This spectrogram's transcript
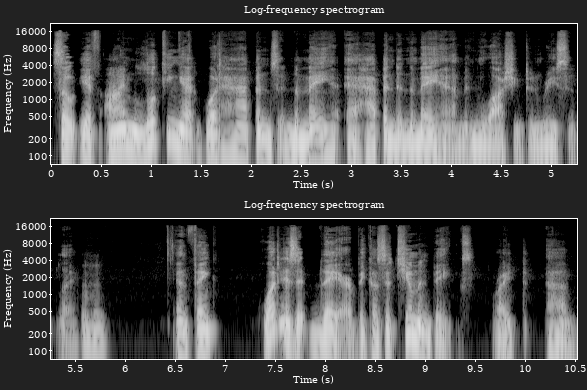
So if I'm looking at what happens in the may happened in the mayhem in Washington recently, mm-hmm. and think, what is it there? Because it's human beings, right? Um,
